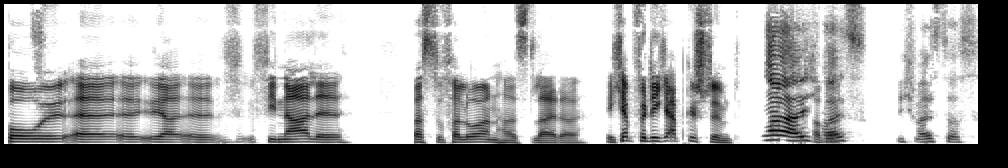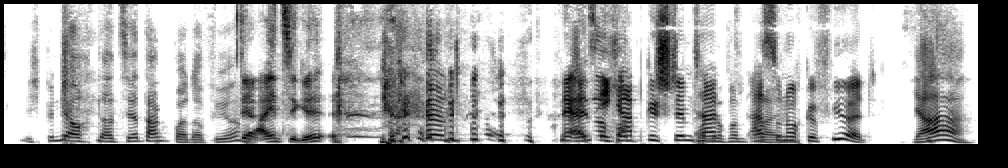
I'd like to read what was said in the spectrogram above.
Bowl äh, äh, ja, äh, Finale, was du verloren hast, leider. Ich habe für dich abgestimmt. Ja, ich weiß. Ich weiß das. Ich bin dir auch sehr dankbar dafür. Der Einzige. nee, als ich abgestimmt habe, hast du noch geführt. Ja,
